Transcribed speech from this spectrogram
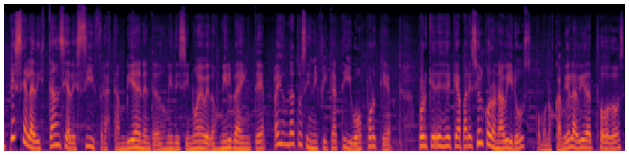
pese a la distancia de cifras también entre 2019 y 2020, hay un dato significativo. ¿Por qué? Porque desde que apareció el coronavirus, como nos cambió la vida a todos,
